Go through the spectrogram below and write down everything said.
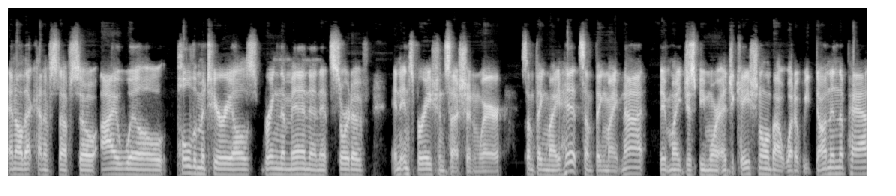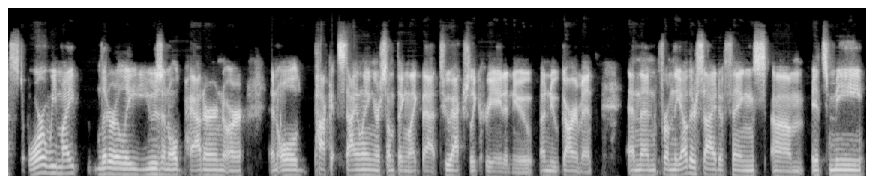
and all that kind of stuff. So i will pull the materials bring them in and it's sort of an inspiration session where something might hit something might not it might just be more educational about what have we done in the past or we might literally use an old pattern or an old pocket styling or something like that to actually create a new a new garment. And then from the other side of things um, it's me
